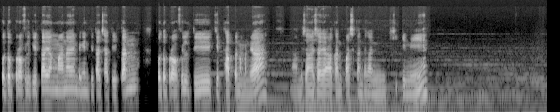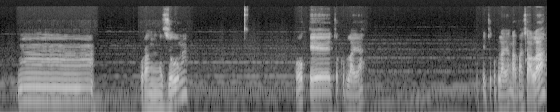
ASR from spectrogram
foto profil kita yang mana yang ingin kita jadikan foto profil di GitHub teman-teman ya. Nah, misalnya saya akan paskan dengan ini. Hmm, kurang zoom. Oke, cukup lah ya. Oke, cukup lah ya, nggak masalah.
